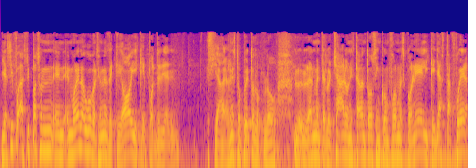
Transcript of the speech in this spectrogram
Y así fue, así pasó en, en- en Morena. Hubo versiones de que, oye, que pues, si a Ernesto Prieto lo, lo- lo- realmente lo echaron y estaban todos inconformes con él y que ya está fuera.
